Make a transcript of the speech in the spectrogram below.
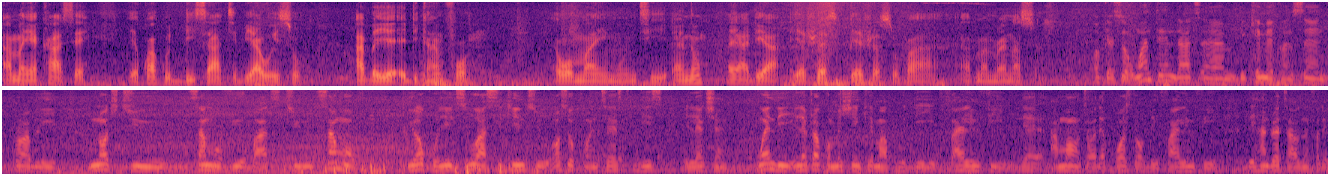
ama so ɛwɔ man mu nti ɛno ɛyɛ adeɛ a yɛhwɛ yɛhwɛ so paa amammerɛ no so Okay, so one thing that um, became a concern, probably not to some of you, but to some of your colleagues who are seeking to also contest this election, when the Electoral Commission came up with the filing fee, the amount or the cost of the filing fee, the 100,000 for the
